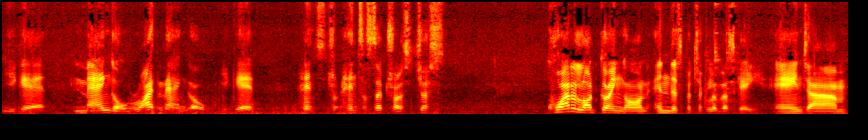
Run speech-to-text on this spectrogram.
you get mango, ripe mango, you get hints, hints of citrus, just quite a lot going on in this particular whiskey. And um,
